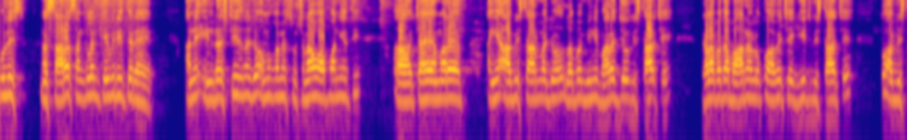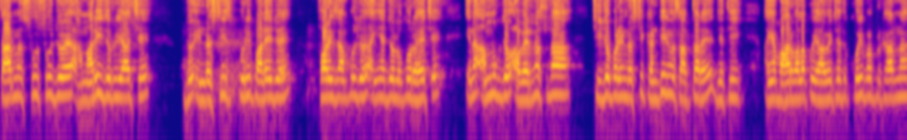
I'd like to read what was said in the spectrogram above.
પોલીસના સારા સંકલન કેવી રીતે રહે અને ઇન્ડસ્ટ્રીઝને જો અમુક અમે સૂચનાઓ આપવાની હતી ચાહે અમારે અહીંયા આ વિસ્તારમાં જો લગભગ મિની ભારત જેવો વિસ્તાર છે, ઘણા બધા બહારના લોકો આવે છે, ગીચ વિસ્તાર છે, તો આ વિસ્તારમાં શું શું જો અમારી જરૂરિયાત છે, જો ઇન્ડસ્ટ્રીઝ પૂરી પાડે જો ફોર એક્ઝામ્પલ જો અહીંયા જો લોકો રહે છે, એના અમુક જો અવેરનેસના ચીજો પર ઇન્ડસ્ટ્રી કન્ટિન્યુઅસ આપતા રહે, જેથી અહીંયા બહારવાળા કોઈ આવે છે, તો કોઈ પણ પ્રકારના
